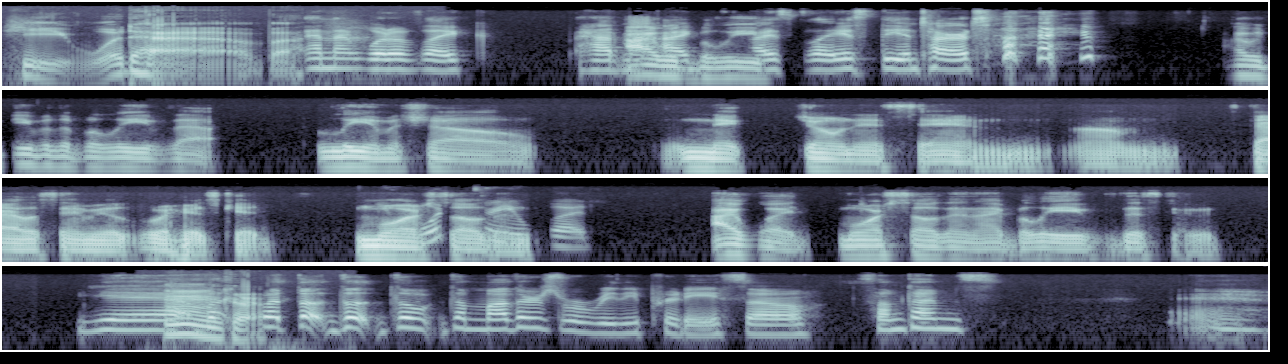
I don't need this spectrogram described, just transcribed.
He would have. and I would have like had my I would eye- believe- eyes glazed the entire time. I would be able to believe that Lea Michele, Nick Jonas, and um, Skyler Samuels were his kids. More so or than you would. I would. More so than I believe this dude. Yeah, Mm, but, okay. but the, the, the, the mothers were really pretty, so sometimes eh,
